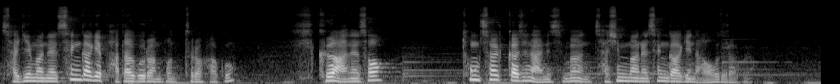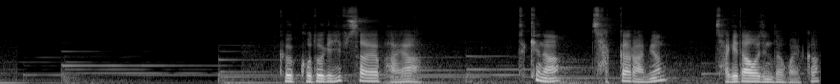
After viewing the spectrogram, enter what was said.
자기만의 생각의 바닥으로 한번 들어가고 그 안에서 통찰까지는 아니지만 자신만의 생각이 나오더라고요. 그 고독에 휩싸여 봐야 특히나 작가라면 자기다워진다고 할까?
